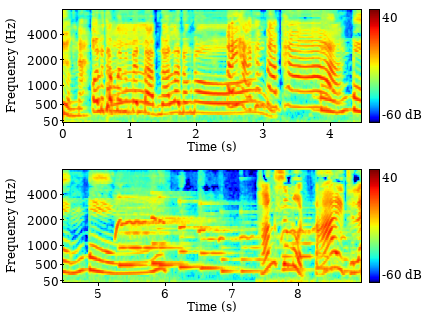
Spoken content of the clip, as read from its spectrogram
ลืองๆนะเออแล้วทำไมมันเป็นแบบนั้นล่ะน้องๆ ไปหาคำตอบค่ะ บุ๋งบุ๋งบุ๋งห้องสมุดใต้ทะเล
